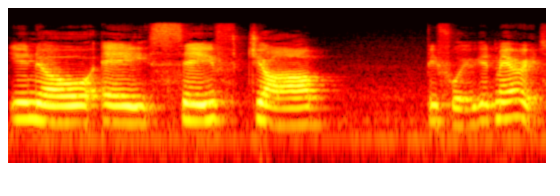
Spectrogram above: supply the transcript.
you know, a safe job before you get married.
